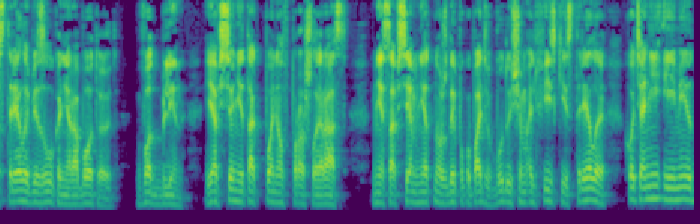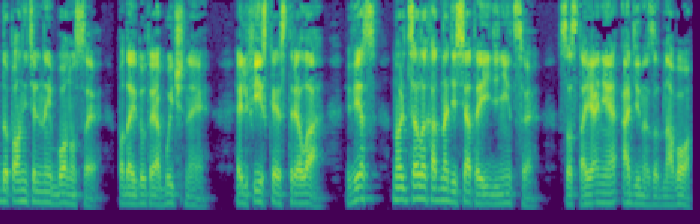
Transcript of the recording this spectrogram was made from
стрелы без лука не работают. Вот блин, я все не так понял в прошлый раз. Мне совсем нет нужды покупать в будущем эльфийские стрелы, хоть они и имеют дополнительные бонусы. Подойдут и обычные. Эльфийская стрела. Вес 0,1 единицы. Состояние 1 из 1.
